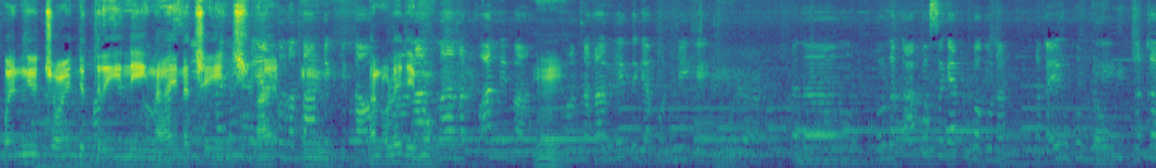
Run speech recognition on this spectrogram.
When you join the training, na ay na change. Na, mm, ano ulit di mo? Na nakuan mi ba? Mm. Wag nakarelate gyapon mi kay. Kanang wag nakaapas sa gyapon bago na nakaayong ko ni naka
